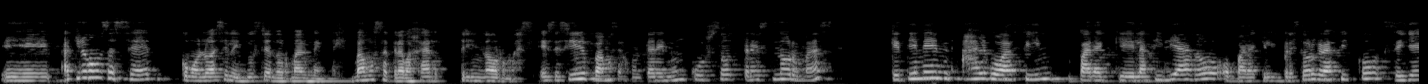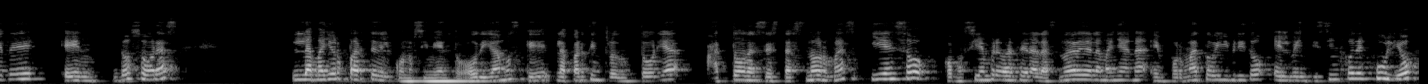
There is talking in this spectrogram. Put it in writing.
Eh, aquí lo vamos a hacer como lo hace la industria normalmente. Vamos a trabajar trinormas, es decir, vamos a juntar en un curso tres normas que tienen algo afín para que el afiliado o para que el impresor gráfico se lleve en dos horas la mayor parte del conocimiento o digamos que la parte introductoria a todas estas normas y eso, como siempre, va a ser a las 9 de la mañana en formato híbrido el 25 de julio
